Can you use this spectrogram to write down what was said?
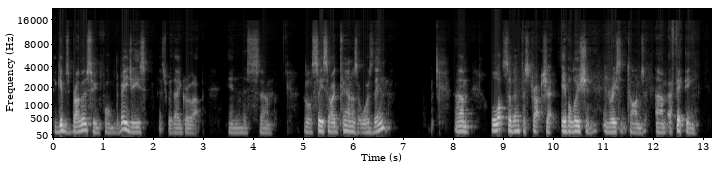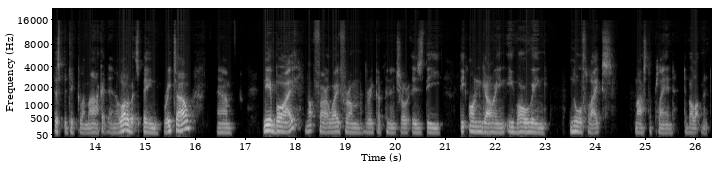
the Gibbs brothers, who formed the Bee Gees, that's where they grew up in this um, little seaside town as it was then. Um, lots of infrastructure evolution in recent times um, affecting this particular market, and a lot of it's been retail. Um, nearby, not far away from the Redcliffe Peninsula, is the the ongoing, evolving North Lakes master planned development,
